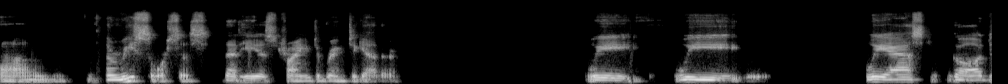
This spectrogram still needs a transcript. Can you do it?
um, the resources that he is trying to bring together. We we we ask God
